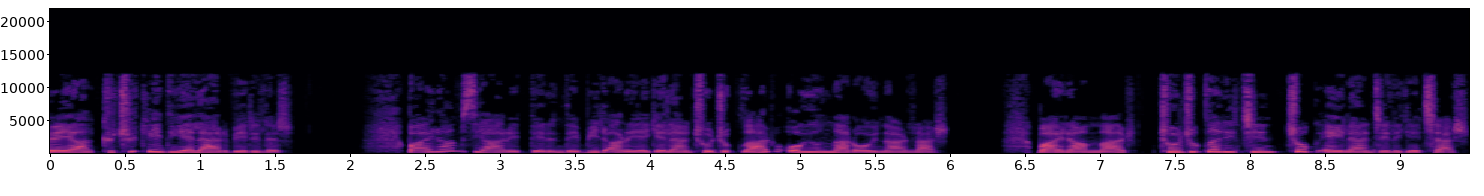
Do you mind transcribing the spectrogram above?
veya küçük hediyeler verilir. Bayram ziyaretlerinde bir araya gelen çocuklar oyunlar oynarlar. Bayramlar çocuklar için çok eğlenceli geçer.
